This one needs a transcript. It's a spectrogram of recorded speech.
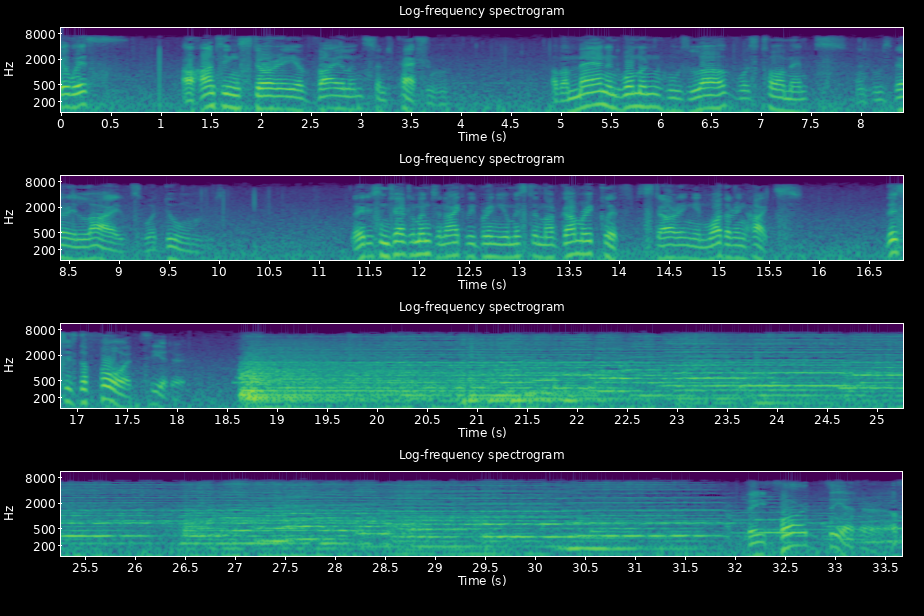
Herewith, a haunting story of violence and passion, of a man and woman whose love was torment and whose very lives were doomed. Ladies and gentlemen, tonight we bring you Mr. Montgomery Clift, starring in Wuthering Heights. This is the Ford Theater.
